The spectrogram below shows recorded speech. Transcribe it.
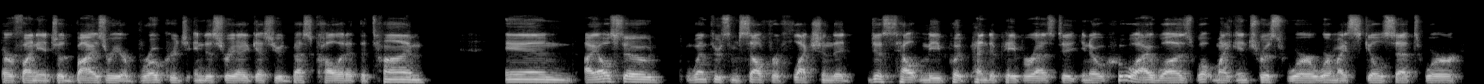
or financial advisory or brokerage industry, I guess you'd best call it at the time. And I also went through some self-reflection that just helped me put pen to paper as to you know who i was what my interests were where my skill sets were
